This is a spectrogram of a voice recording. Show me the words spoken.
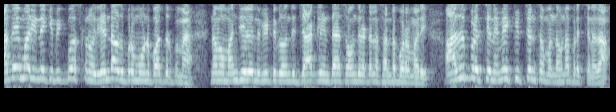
அதே மாதிரி இன்னைக்கு பிக் பாஸ்க்கு ஒரு இரண்டாவது ப்ரோமோ ஒன்று பார்த்துருப்போமே. நம்ம மஞ்சள் வந்து வீட்டுக்கு வந்து ஜாக்லின்டா சவுந்தரட்டெல்லாம் சண்டை போடுற மாதிரி. அது பிரச்சனையுமே கிச்சன் சம்பந்தமான பிரச்சனை தான்.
